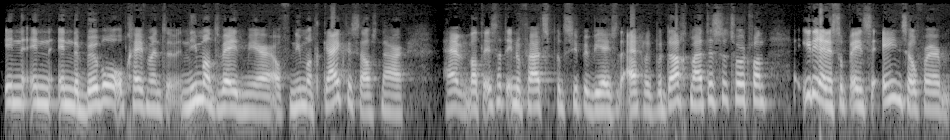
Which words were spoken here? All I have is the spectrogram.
in, in, in de bubbel. Op een gegeven moment, niemand weet meer, of niemand kijkt er zelfs naar hè, wat is dat innovatieprincipe, wie heeft het eigenlijk bedacht. Maar het is een soort van, iedereen is het opeens eens over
